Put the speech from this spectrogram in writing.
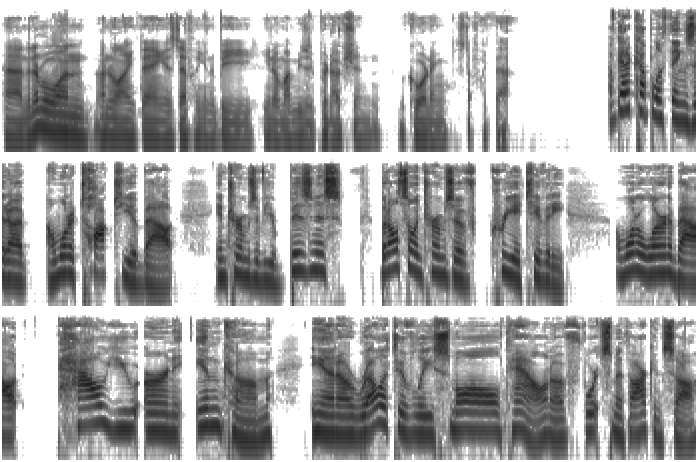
uh, the number one underlying thing is definitely going to be you know my music production, recording, stuff like that. I've got a couple of things that I I want to talk to you about in terms of your business, but also in terms of creativity. I want to learn about how you earn income in a relatively small town of Fort Smith, Arkansas.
